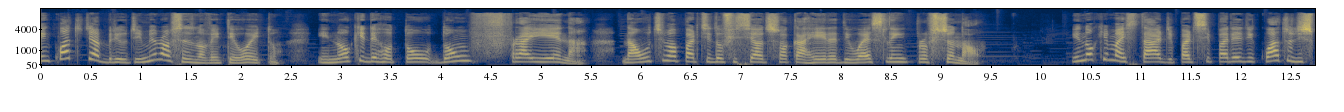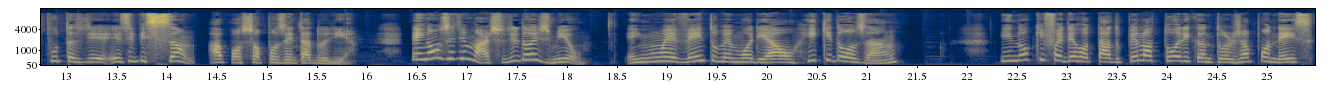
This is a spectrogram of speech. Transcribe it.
Em 4 de abril de 1998, Inoki derrotou Dom Fraiena na última partida oficial de sua carreira de wrestling profissional. Inoki mais tarde participaria de quatro disputas de exibição após sua aposentadoria. Em 11 de março de 2000, em um evento memorial Rikidozan, Inoki foi derrotado pelo ator e cantor japonês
